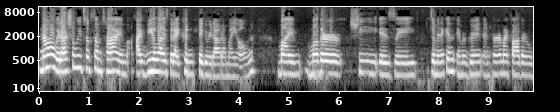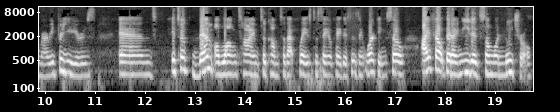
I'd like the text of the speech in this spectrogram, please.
No, it actually took some time. I realized that I couldn't figure it out on my own. My mother, she is a Dominican immigrant, and her and my father were married for years. And it took them a long time to come to that place to say, okay, this isn't working. So I felt that I needed someone neutral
